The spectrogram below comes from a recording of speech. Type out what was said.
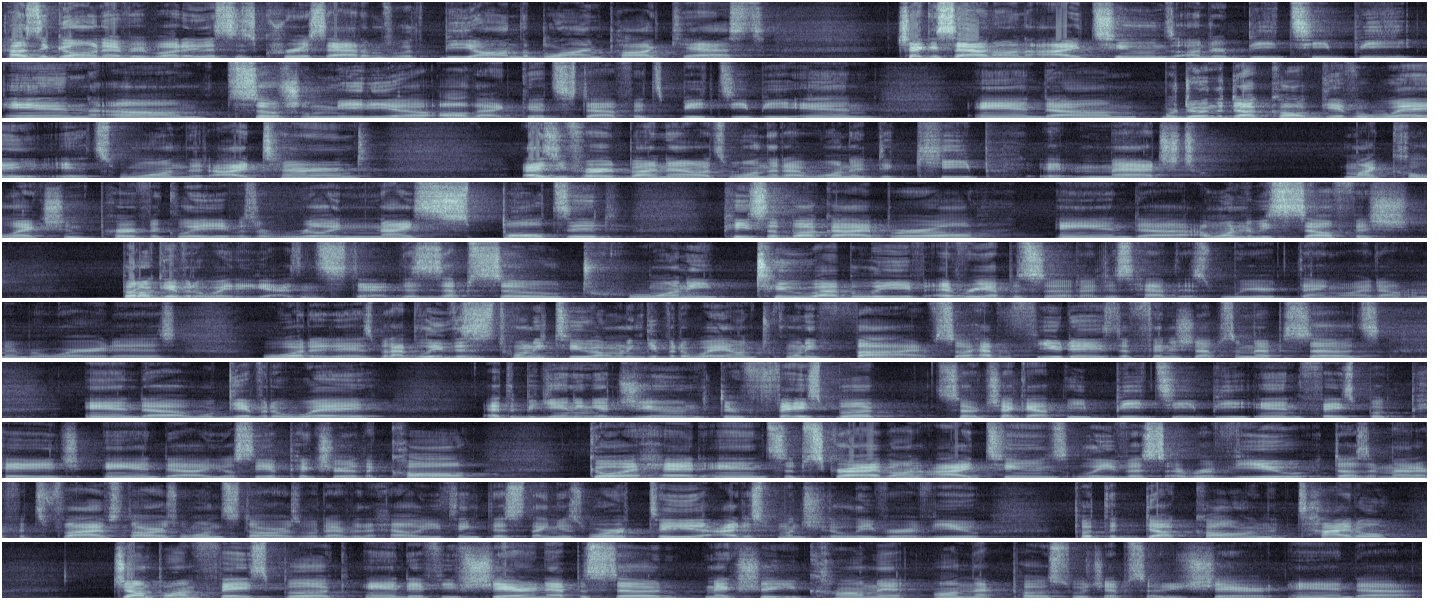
How's it going, everybody? This is Chris Adams with Beyond the Blind podcast. Check us out on iTunes under BTBN, um, social media, all that good stuff. It's BTBN. And um, we're doing the duck call giveaway. It's one that I turned. As you've heard by now, it's one that I wanted to keep. It matched my collection perfectly. It was a really nice, spalted piece of Buckeye Burl. And uh, I wanted to be selfish but I'll give it away to you guys instead. This is episode 22, I believe. Every episode, I just have this weird thing where I don't remember where it is, what it is. But I believe this is 22. I want to give it away on 25. So I have a few days to finish up some episodes, and uh, we'll give it away at the beginning of June through Facebook. So check out the BTBN Facebook page, and uh, you'll see a picture of the call go ahead and subscribe on iTunes. Leave us a review. It doesn't matter if it's five stars, one stars, whatever the hell you think this thing is worth to you. I just want you to leave a review. Put the duck call in the title. Jump on Facebook, and if you share an episode, make sure you comment on that post which episode you share, and uh,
